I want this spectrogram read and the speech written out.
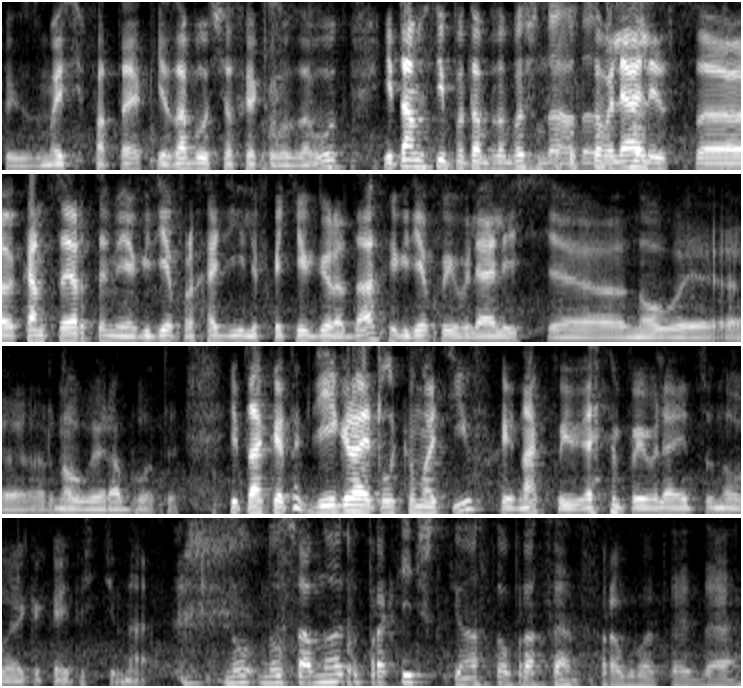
из Massive Attack. Я забыл сейчас, как его зовут. И там, типа, там, там сопоставляли с э, концертами, где проходили, в каких городах и где появлялись э, новые, э, новые работы. И так это, где играли убирает локомотив, хренак появляется новая какая-то стена. Ну, ну, со мной это практически на 100% работает, да.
